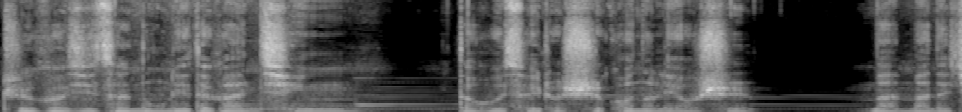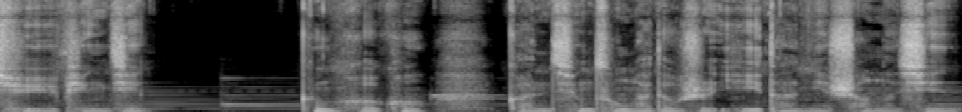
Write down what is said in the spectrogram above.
只可惜，再浓烈的感情，都会随着时光的流逝，慢慢的趋于平静。更何况，感情从来都是一旦你伤了心，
